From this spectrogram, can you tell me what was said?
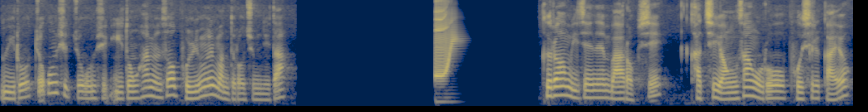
위로 조금씩 조금씩 이동하면서 볼륨을 만들어 줍니다. 그럼 이제는 말 없이 같이 영상으로 보실까요?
